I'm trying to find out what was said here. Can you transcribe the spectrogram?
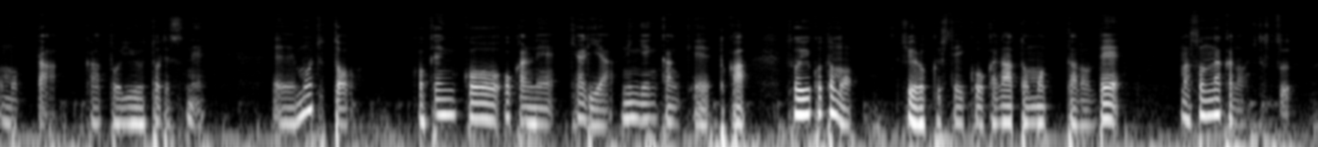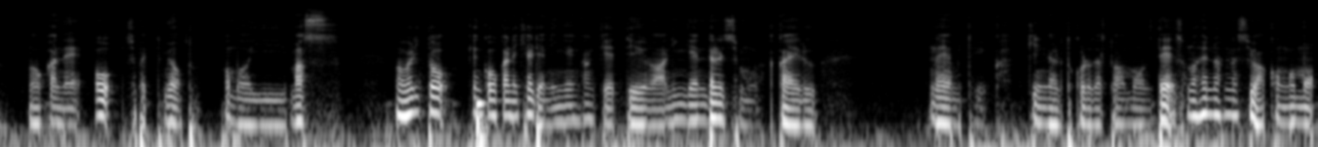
思ったかというとですね、えー、もうちょっとこう健康、お金、キャリア、人間関係とか、そういうことも収録していこうかなと思ったので、まあその中の一つのお金を喋ってみようと思います。まあ、割と健康お金キャリア人間関係っていうのは人間誰しもが抱える悩みというか気になるところだとは思うんで、その辺の話は今後も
